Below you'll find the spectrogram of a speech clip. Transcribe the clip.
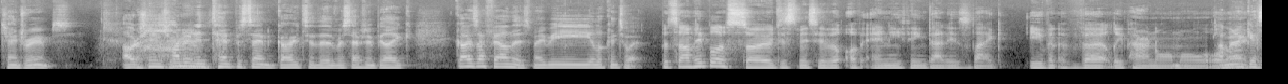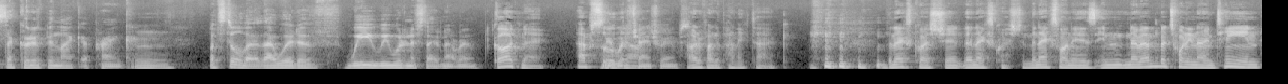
change rooms. I would Change hundred and ten percent go to the reception and be like, "Guys, I found this. Maybe look into it." But some people are so dismissive of anything that is like even overtly paranormal. Or I mean, I like- guess that could have been like a prank, Hmm. but still, though, that would have we we wouldn't have stayed in that room. God no, absolutely We would have not. changed rooms. I would have had a panic attack. the next question, the next question, the next one is in November 2019,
